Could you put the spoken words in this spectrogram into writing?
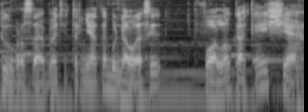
Tuh persahabat, ternyata Bunda Lesti follow Kak Keisha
